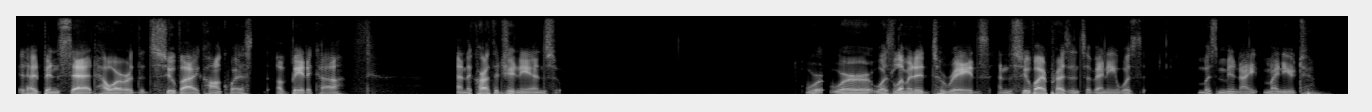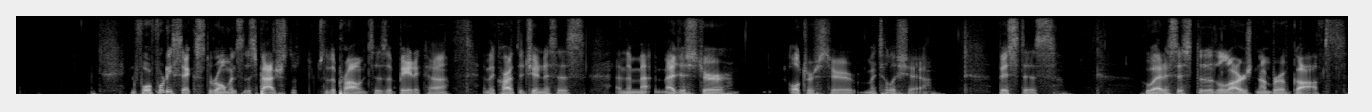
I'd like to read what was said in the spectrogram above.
It had been said, however, that the Suevi conquest of Baetica and the Carthaginians were, were, was limited to raids, and the Suevi presence of any was was minute. In 446, the Romans dispatched to the provinces of Baetica and the Carthaginians and the Magister Ulterior Metilicia. Vitus, who had assisted a large number of Goths,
